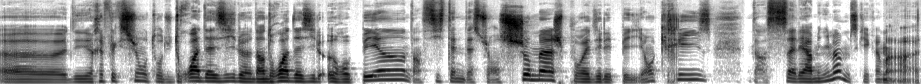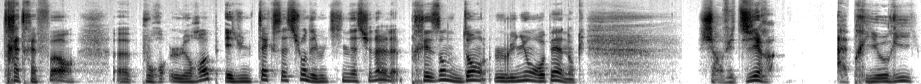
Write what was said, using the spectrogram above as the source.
des réflexions autour du droit d'asile, d'un droit d'asile européen, d'un système d'assurance chômage pour aider les pays en crise, d'un salaire minimum, ce qui est quand même très très fort pour l'Europe, et d'une taxation des multinationales présentes dans l'Union européenne. Donc, j'ai envie de dire, a priori,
